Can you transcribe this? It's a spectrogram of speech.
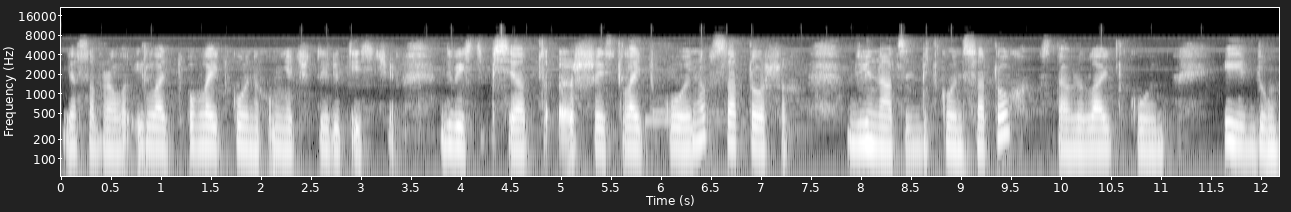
Я собрала. И лайт, в лайткоинах у меня 4256 лайткоинов. В сатошах 12 биткоин сатох. Ставлю лайткоин. И иду.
